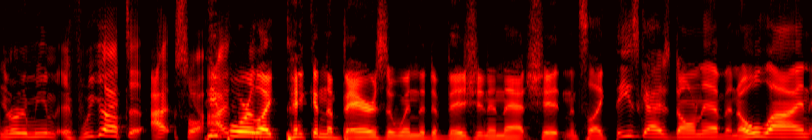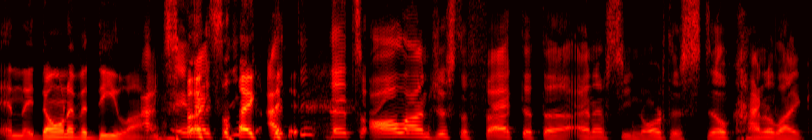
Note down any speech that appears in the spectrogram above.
You know what I mean? If we got to, I so People were think- like picking the Bears to win the division and that shit, and it's like these guys don't have an O line and they don't have a D line. So I it's think, like I think that's all on just the fact that the NFC North is still kind of like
